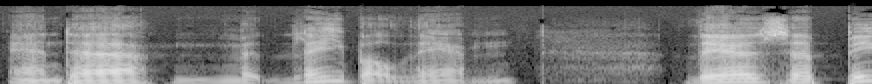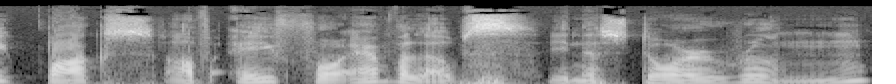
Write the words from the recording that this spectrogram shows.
and uh, label them. There's a big box of A4 envelopes in the storeroom.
